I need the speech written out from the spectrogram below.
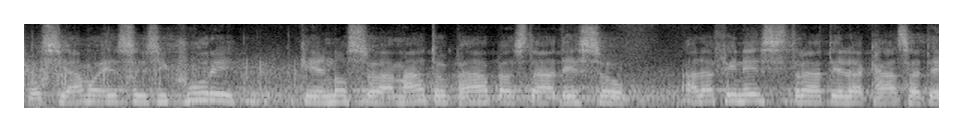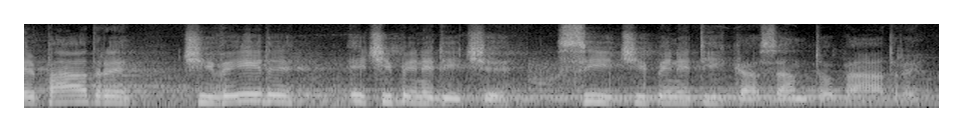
Possiamo essere sicuri che il nostro amato Papa sta adesso alla finestra della casa del Padre, ci vede e ci benedice. Sì, ci benedica, Santo Padre.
